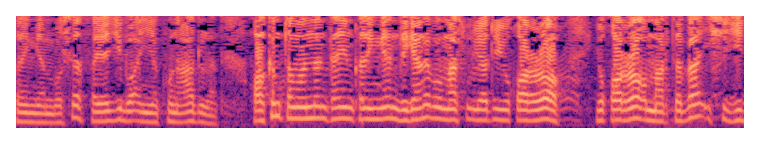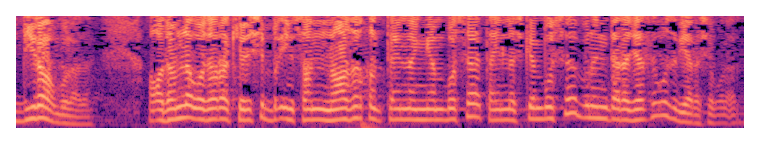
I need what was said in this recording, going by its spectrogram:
qilingan bo'lsa hokim tomonidan tayin qilingan degani bu mas'uliyati yuqoriroq yuqoriroq martaba ishi jiddiyroq bo'ladi. Odamlar o'zaro kelishib bir insonni nozir qilib tayinlangan bo'lsa tayinlashgan bo'lsa buning darajasi o'ziga yarasha bo'ladi.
